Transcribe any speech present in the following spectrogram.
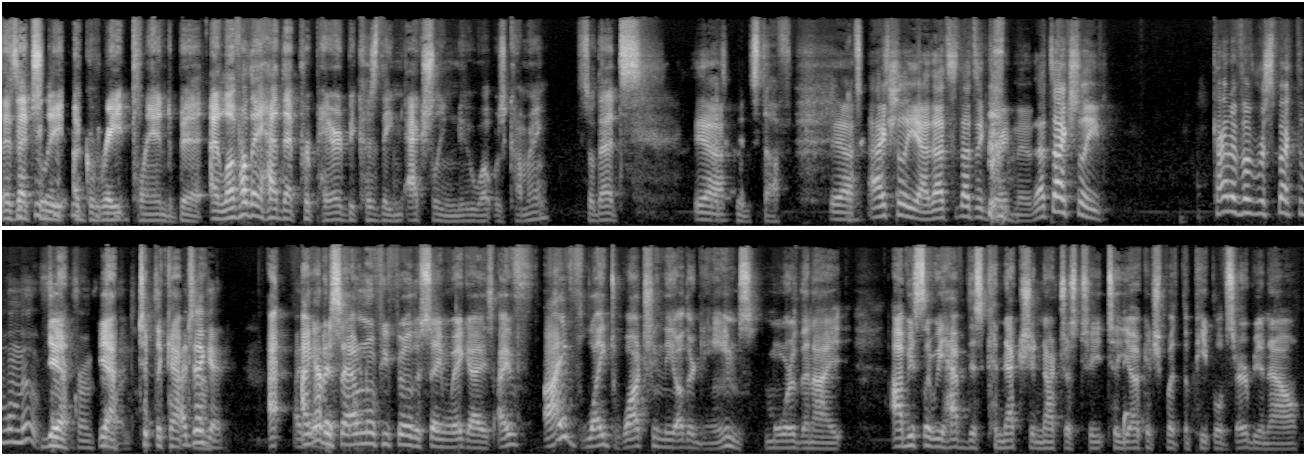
That's actually a great planned bit. I love how they had that prepared because they actually knew what was coming. So that's yeah, that's good stuff. Yeah, good actually, stuff. yeah, that's that's a great move. That's actually kind of a respectable move. Yeah, from yeah. Tip the cap. I dig it. I, I, I gotta say, I don't know if you feel the same way, guys. I've I've liked watching the other games more than I obviously we have this connection not just to, to Jokic, but the people of Serbia now,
